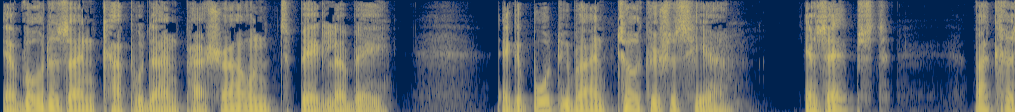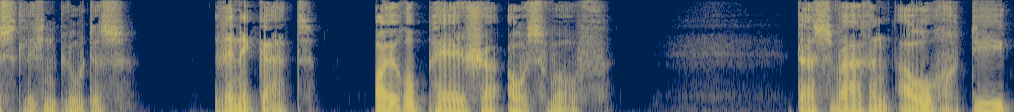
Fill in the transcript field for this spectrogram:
Er wurde sein Kapudan Pascha und Begler Bey. Er gebot über ein türkisches Heer. Er selbst war christlichen Blutes. Renegat, europäischer Auswurf. Das waren auch die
